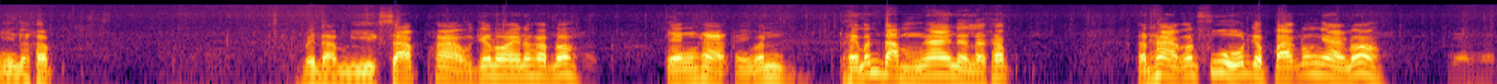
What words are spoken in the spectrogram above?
นี่นะครับ ไปดำอีกซับห้าวจะน้อยเนาะครับเนาะแตงหากให้มันให้มันดำง่ายนั่นแหละครับกันหากมันฟูมันกับปากต้องยากเนาะแม่นครับ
